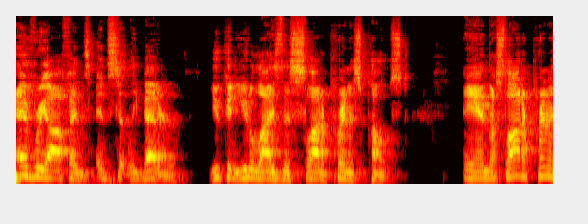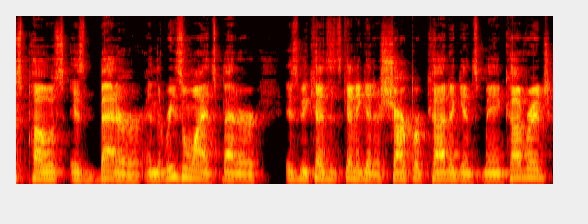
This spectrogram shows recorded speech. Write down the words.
every offense instantly better. You can utilize this Slot Apprentice post. And the Slot Apprentice post is better. And the reason why it's better is because it's going to get a sharper cut against man coverage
